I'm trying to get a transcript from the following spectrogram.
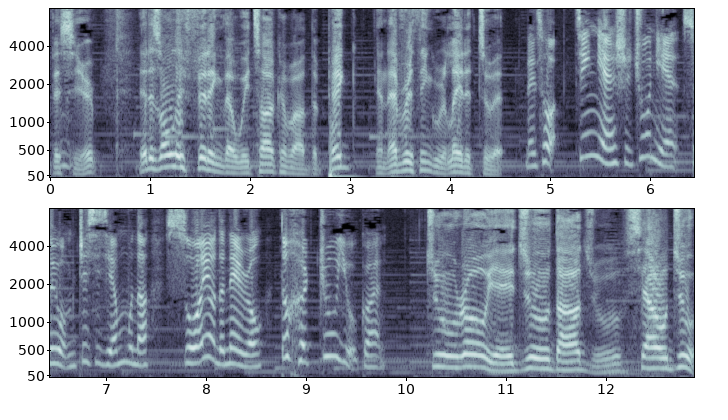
this year, it is only fitting that we talk about the pig and everything related to it. 没错，今年是猪年，所以我们这期节目呢，所有的内容都和猪有关。猪肉、野猪、大猪、小猪。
